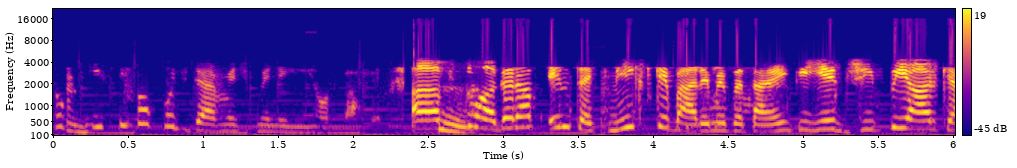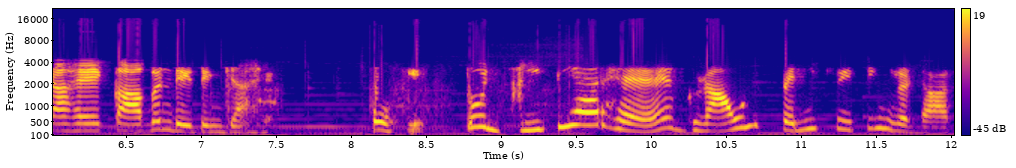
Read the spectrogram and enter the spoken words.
तो हम्म। किसी को कुछ डैमेज में नहीं होता है अब हम्म। तो अगर आप इन टेक्निक्स के बारे में बताएँ कि ये जीपीआर क्या है कार्बन डेटिंग क्या है ओके okay. तो जीपीआर है ग्राउंड पेनिट्रेटिंग रडार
